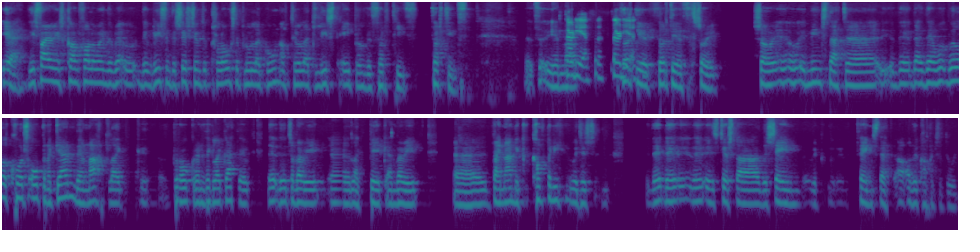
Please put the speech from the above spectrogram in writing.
Yeah, these firings come following the, re- the recent decision to close the Blue Lagoon until at least April the 13th. 13th. Th- you know, Thirtieth. Thirtieth. 30th, 30th, sorry. So it, it means that uh, they, they, will, of course, open again. They're not like broke or anything like that. They, they, it's a very uh, like big and very uh, dynamic company, which is they, they, it's just uh, the same things that other companies are doing.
